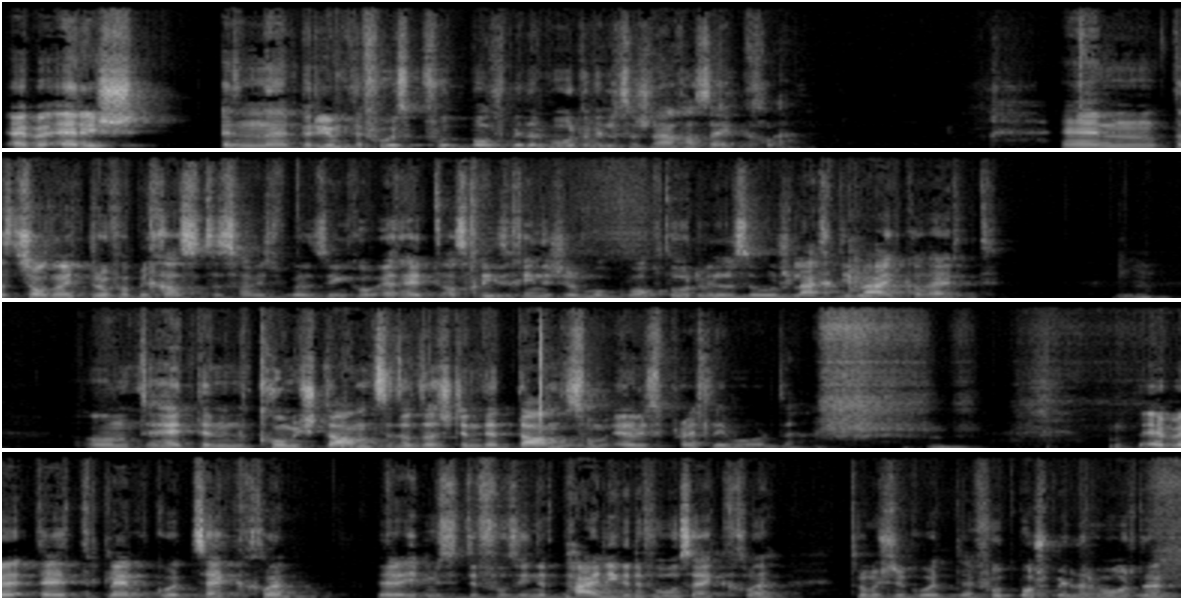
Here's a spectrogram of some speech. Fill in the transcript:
Eben, er ist ein berühmter Fuß Footballspieler geworden, weil er so schnell kann säckeln ähm, Das steht nicht drauf, aber ich kann, das habe ich über den. Er hat als kleines Kind er gemobbt worden, weil er so schlechte Beine hat. Mhm. und hat dann komisch tanzt und das ist dann der Tanz vom Elvis Presley geworden. und eben, der hat er gelernt gut säckeln, der musste von seinen Peinigern davon säckeln, darum ist er ein guter Footballspieler geworden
